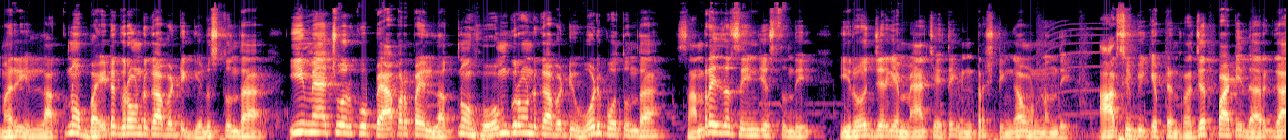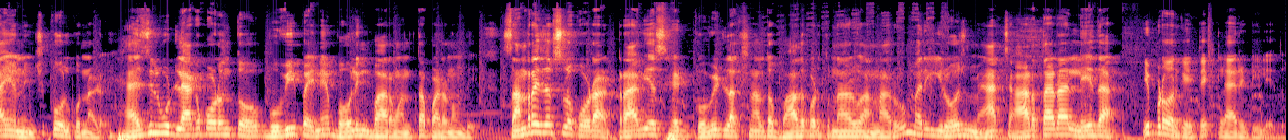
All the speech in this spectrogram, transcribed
మరి లక్నో బయట గ్రౌండ్ కాబట్టి గెలుస్తుందా? ఈ మ్యాచ్ వరకు పేపర్పై లక్నో హోమ్ గ్రౌండ్ కాబట్టి ఓడిపోతుందా? సన్ రైజర్స్ ఏం చేస్తుంది? ఈరోజు జరిగే మ్యాచ్ అయితే ఇంట్రెస్టింగ్గా ఉండనుంది ఆర్సీబీ కెప్టెన్ రజత్ పాటీదార్ గాయం నుంచి కోలుకున్నాడు. హ్యాజిల్వుడ్ లేకపోవడంతో భువీపైనే బౌలింగ్ భారం అంతా పడనుంది. సన్ రైజర్స్లో కూడా ట్రావియస్ హెడ్ కోవిడ్ లక్షణాలతో బాధపడుతున్నారు అన్నారు. మరి ఈరోజు మ్యాచ్ ఆడతాడా లేదా? ఇప్పటివరకు అయితే క్లారిటీ లేదు.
